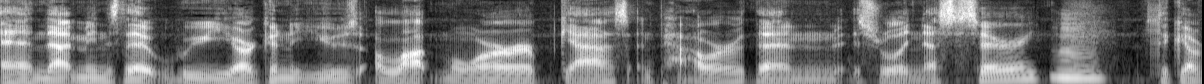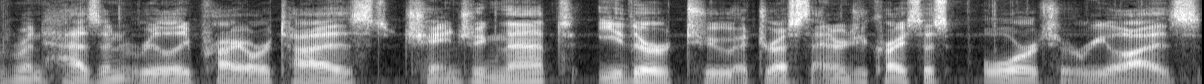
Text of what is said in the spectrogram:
and that means that we are going to use a lot more gas and power than is really necessary. Mm. The government hasn't really prioritized changing that, either to address the energy crisis or to realize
